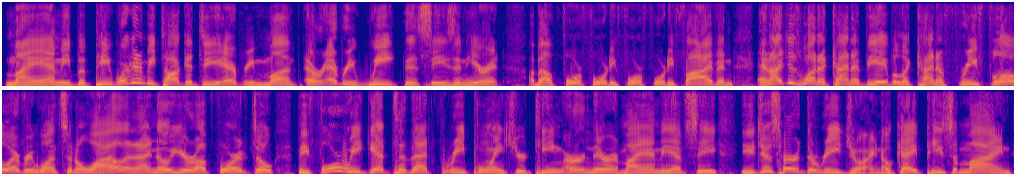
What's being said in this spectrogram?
Miami. But, Pete, we're going to be talking to you every month or every week this season here at about 440, 445. And, and I just want to kind of be able to kind of free flow every once in a while. And I know you're up for it. So, before we get to that three points your team earned there at Miami FC, you just heard the rejoin, okay? Peace of mind.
